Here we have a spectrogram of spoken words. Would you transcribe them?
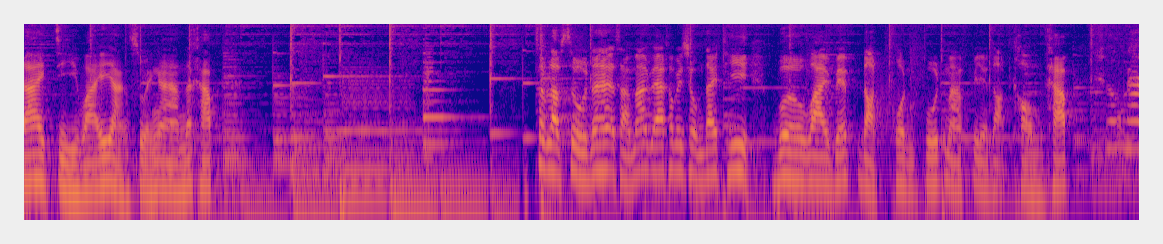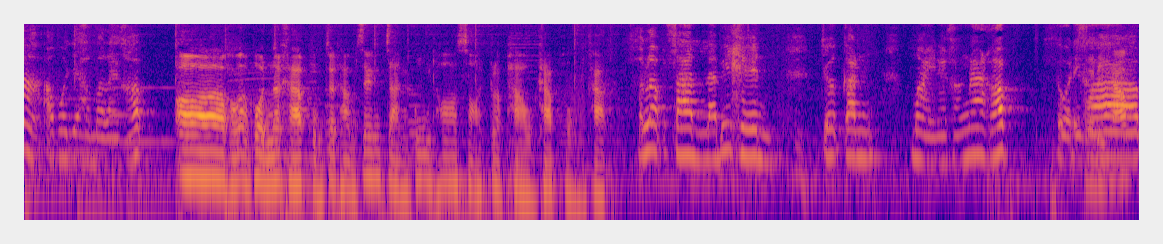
ได้จีไว้อย่างสวยงามนะครับ สำหรับสูตรนะฮะ สามารถแวะเข้าไปชมได้ที่ w w w p o n f o o d m a f i a c o m ครับๆช่วงหน้าเอาพลจะทำอะไรครับเอ่อของอภพลนะครับ ผมจะทำเส้นจันทร์กุ้งทอดซอสกระเพราครับผมครับ สำหรับซันและพี่เคน เจอกันใหม่ในครั้งหน้าครับ สวัสดีสวัสดีครับ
